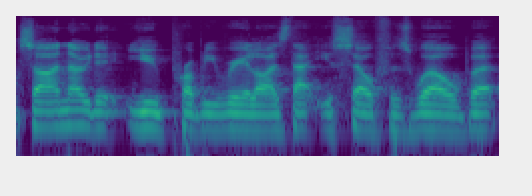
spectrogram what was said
so I know that you probably realise that yourself as well. But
